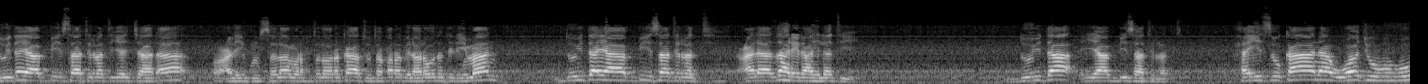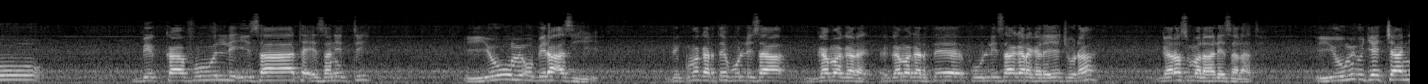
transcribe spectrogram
duyda yaabbii isaati irratti jechaadha وعليكم السلام ورحمة الله وبركاته. تقرب إلى روضة الإيمان. Duyda yaabbii isaati irratti على ظهر راهلتي duyda yaabbii isaati irratti حيث كان وجهه bikka fuulli isaa ta'e sanitti yuumi'u bira'asihi bikkuma gartee fuulli isaa gama gartee fuulli isaa garagale jechuudha garasuma laalee salaate yuumi'u jechaan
